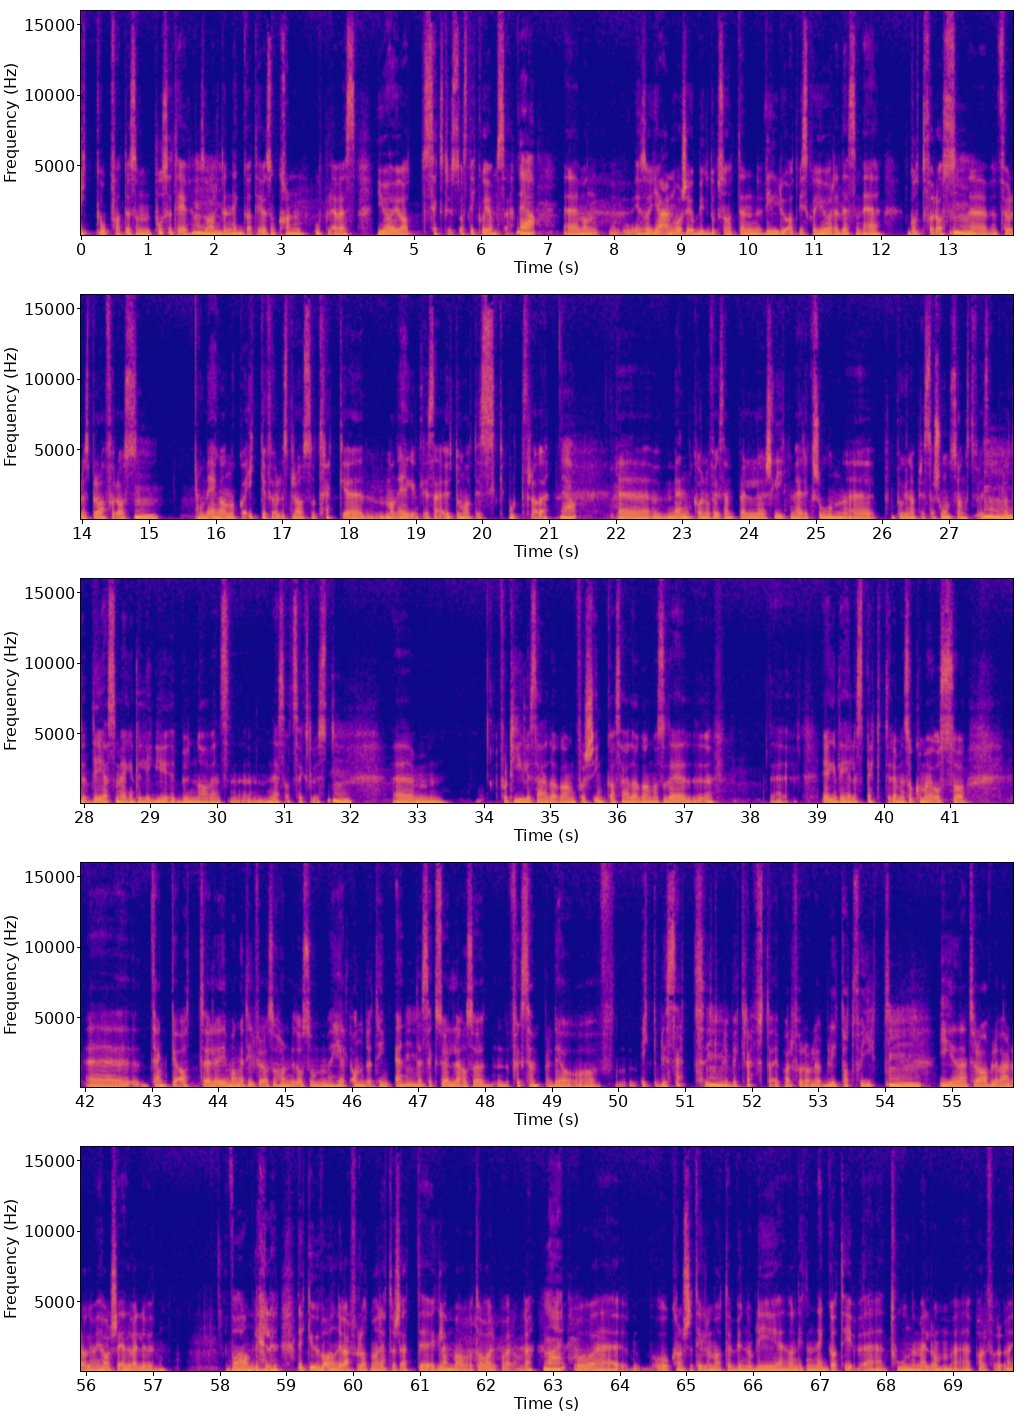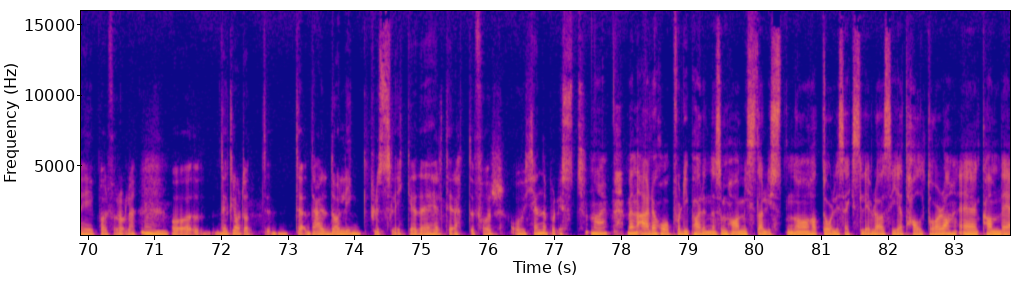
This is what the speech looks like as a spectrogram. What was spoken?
ikke oppfattes som positiv. Altså alt det negative som kan oppleves, gjør jo at sexlysta stikker og gjemmer seg. Ja. Eh, Man, altså hjernen vår er jo bygd opp sånn at den vil jo at vi skal gjøre det som er godt for oss, mm. føles bra for oss. Og med en gang noe ikke føles bra, så trekker man egentlig seg automatisk bort fra det. ja. Eh, Menn kan jo f.eks. slite med ereksjon eh, pga. prestasjonsangst. For eksempel, At det er det som egentlig ligger i bunnen av en nedsatt sexlyst. Eh, for tidlig sædavgang, forsinka sædavgang. Altså det, det er egentlig hele spekteret. Men så kan man jo også eh, tenke at Eller i mange tilfeller så handler det også om helt andre ting enn Mm. det seksuelle. Altså F.eks. det å, å ikke bli sett, ikke Mm. bli bekrefta i parforholdet, bli tatt for gitt. I den travle hverdagen vi har, så er det veldig vanlig, eller det er ikke uvanlig i hvert fall, at man rett og slett eh, glemmer av å ta vare på hverandre. Og, eh, og kanskje til og med at det begynner å bli en sånn liten negativ eh, tone mellom parfor, i parforholdet. Og det er klart at der, da ligger plutselig ikke det helt til rette for å kjenne på lyst. Nei. Men er det håp for de parene som har mista lysten og hatt dårlig sexliv, la oss si et halvt år, da? Kan det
